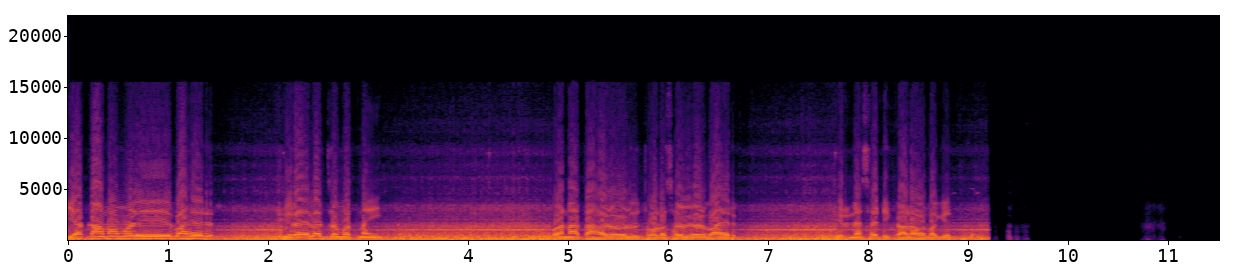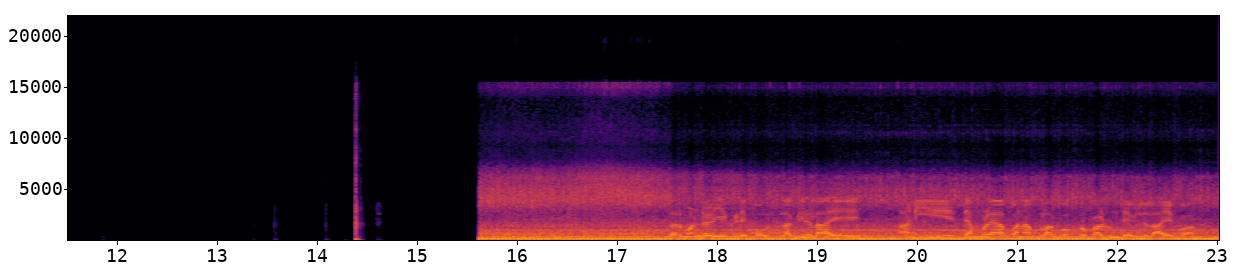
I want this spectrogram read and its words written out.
या कामामुळे बाहेर फिरायलाच जमत नाही. पण आता हळूहळू थोडासा वेळ बाहेर फिरण्यासाठी काढावा लागेल. तर मंडळी इकडे पाऊस लागलेला आहे आणि त्यामुळे आपण आपला गोप्रो काढून ठेवलेला आहे पहा.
